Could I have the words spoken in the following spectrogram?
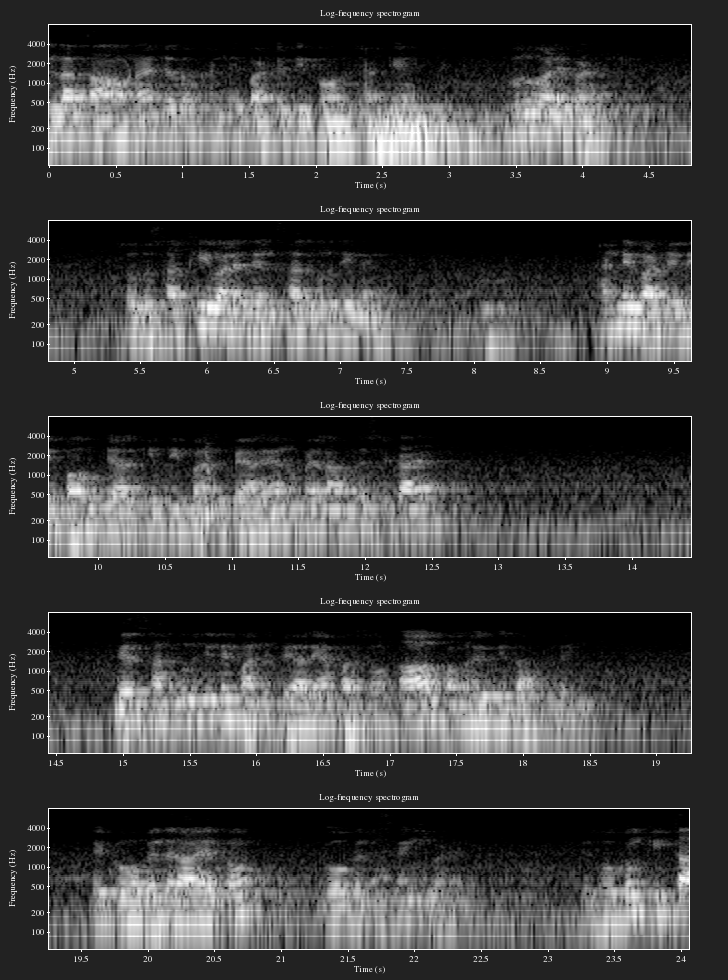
ਜਨਮ ਤਾਂ ਹੋਣਾ ਜਦੋਂ ਖੰਡੇ ਬਾਟੇ ਦੀ ਪੌਲ ਛੱਡ ਕੇ ਗੁਰੂ ਵਾਲੇ ਬਣਾਂਗੇ ਸੋ ਵਿਸਾਖੀ ਵਾਲੇ ਦਿਨ ਸਤਿਗੁਰੂ ਜੀ ਨੇ ਖੰਡੇ ਬਾਟੇ ਦੀ ਪੌਲ ਤਿਆਰ ਕੀਤੀ, ਪੰਜ ਪਿਆਰਿਆਂ ਨੂੰ ਪਹਿਲਾਂ ਅੰਮ੍ਰਿਤ ਛਕਾਇਆ। ਫਿਰ ਸਤਿਗੁਰੂ ਜੀ ਨੇ ਪੰਜ ਪਿਆਰਿਆਂ ਪਾਸੋਂ ਆਪ ਅੰਮ੍ਰਿਤ ਦੀ ਦਾਤ ਲਈ ਤੇ ਗੋਬਿੰਦ ਰਾਏ ਤੋਂ ਗੋਬਿੰਦ ਸਿੰਘ ਬਣੇ। ਤੇ ਹੁਕਮ ਕੀਤਾ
